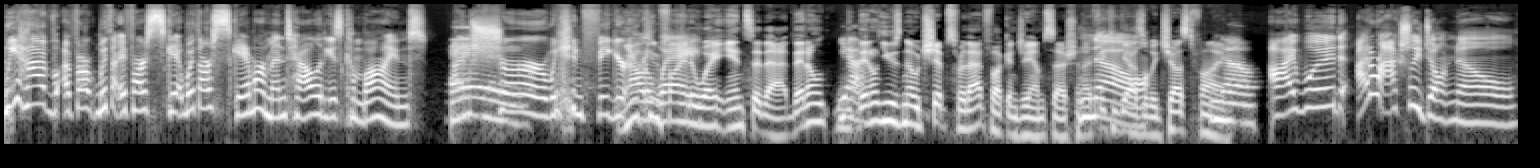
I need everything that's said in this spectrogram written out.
We have if our with if our sca- with our scammer mentalities combined, I'm sure we can figure you out can a way. find a way into that. They don't. Yeah. They don't use no chips for that fucking jam session. I think you guys will be just fine. No. I would. I don't actually don't know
